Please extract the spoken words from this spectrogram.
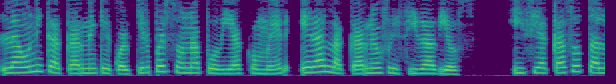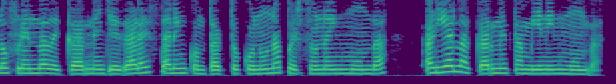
la única carne que cualquier persona podía comer era la carne ofrecida a Dios. Y si acaso tal ofrenda de carne llegara a estar en contacto con una persona inmunda, haría la carne también inmunda.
